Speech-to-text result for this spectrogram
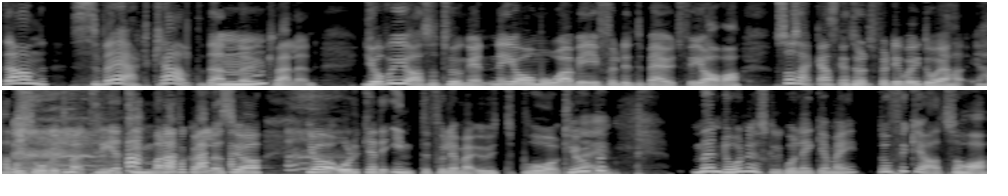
fruktansvärt kallt den Mm. kvällen. Jag var ju alltså tvungen, när jag och Moa vi följde inte med ut för jag var som sagt ganska trött för det var ju då jag hade sovit de här tre timmarna på kvällen så jag, jag orkade inte följa med ut på klubb. Nej. Men då när jag skulle gå och lägga mig då fick jag alltså ha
